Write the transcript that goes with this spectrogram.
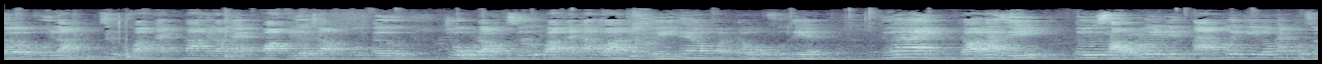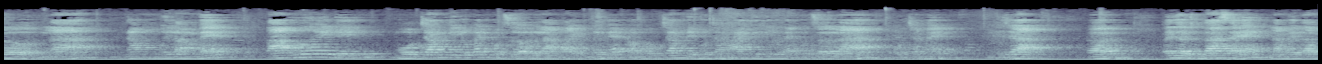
h vui lòng giữ khoảng cách 35 m hoặc lựa chọn cụm từ chủ động giữ khoảng cách an toàn tùy theo mật độ phương tiện. Thứ hai, đó là gì? từ 60 đến 80 km một giờ là 55 m 80 đến 100 km một giờ là 70 m và 100 đến 120 km một giờ là 100 m được chưa rồi, bây giờ chúng ta sẽ làm bài tập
